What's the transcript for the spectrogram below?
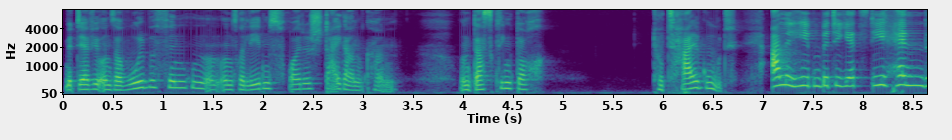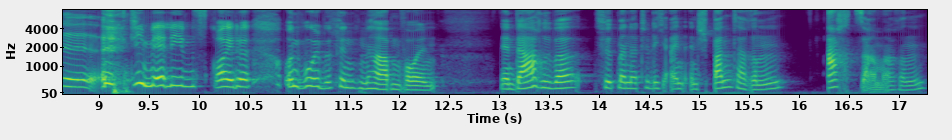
mit der wir unser Wohlbefinden und unsere Lebensfreude steigern können. Und das klingt doch total gut. Alle heben bitte jetzt die Hände, die mehr Lebensfreude und Wohlbefinden haben wollen. Denn darüber führt man natürlich einen entspannteren, achtsameren,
